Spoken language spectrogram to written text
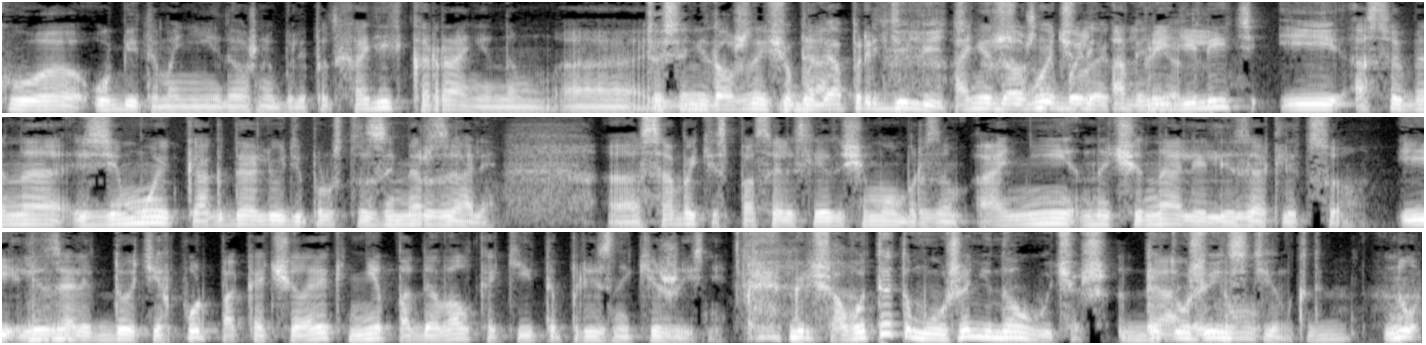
к убитым они не должны были подходить, к раненым. То есть они должны еще да, были определить. Они должны были определить, и особенно зимой, когда люди просто замерзали. Э, собаки спасали следующим образом. Они начинали лизать лицо. И лизали до тех пор, пока человек не подавал какие-то признаки жизни. Гриша, а вот этому уже не научишь. Да, это уже этому, инстинкт. Ну,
